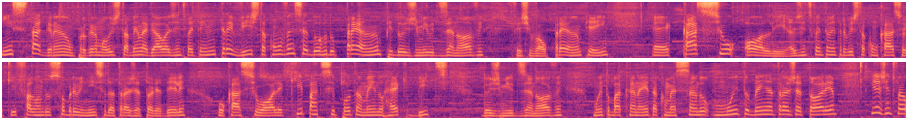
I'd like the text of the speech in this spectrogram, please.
Instagram. O programa hoje está bem legal. A gente vai ter entrevista com o vencedor do Pré-Amp 2019, Festival Pré-Amp aí, é Cássio Oli. A gente vai ter uma entrevista com o Cássio aqui falando sobre o início da trajetória dele. O Cássio Oli, que participou também do Hack Beat 2019. Muito bacana aí, tá começando muito bem a trajetória. E a gente vai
